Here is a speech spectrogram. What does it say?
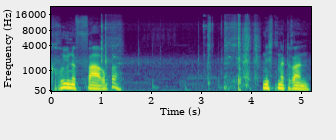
grüne Farbe nicht mehr dran?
